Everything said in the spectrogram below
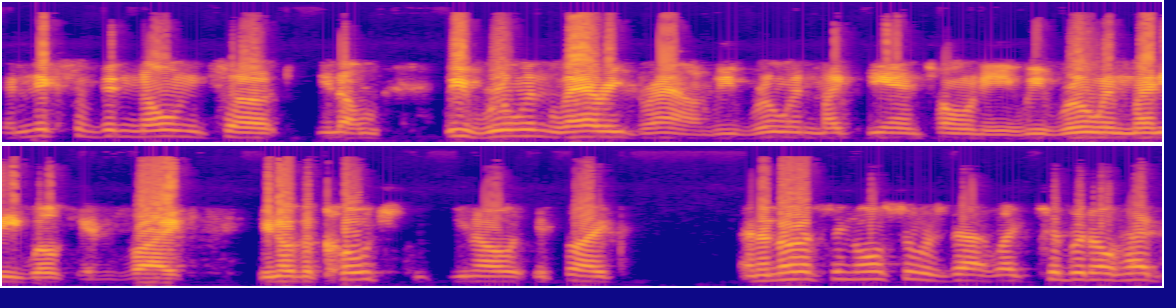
the Knicks have been known to you know we ruined Larry Brown, we ruined Mike D'Antoni, we ruined Lenny Wilkens. Like you know, the coach, you know, it's like. And another thing also is that like Thibodeau had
